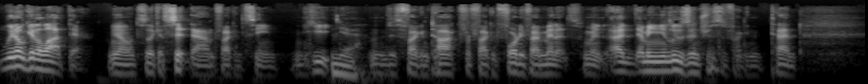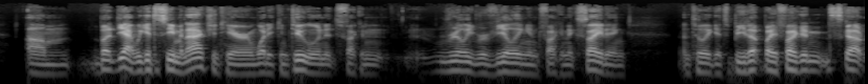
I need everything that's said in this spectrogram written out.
We don't get a lot there. You know, it's like a sit down fucking scene in heat. Yeah. And just fucking talk for fucking 45 minutes. I mean, I, I mean, you lose interest in fucking 10. Um, but yeah, we get to see him in action here and what he can do, and it's fucking really revealing and fucking exciting until he gets beat up by fucking Scott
